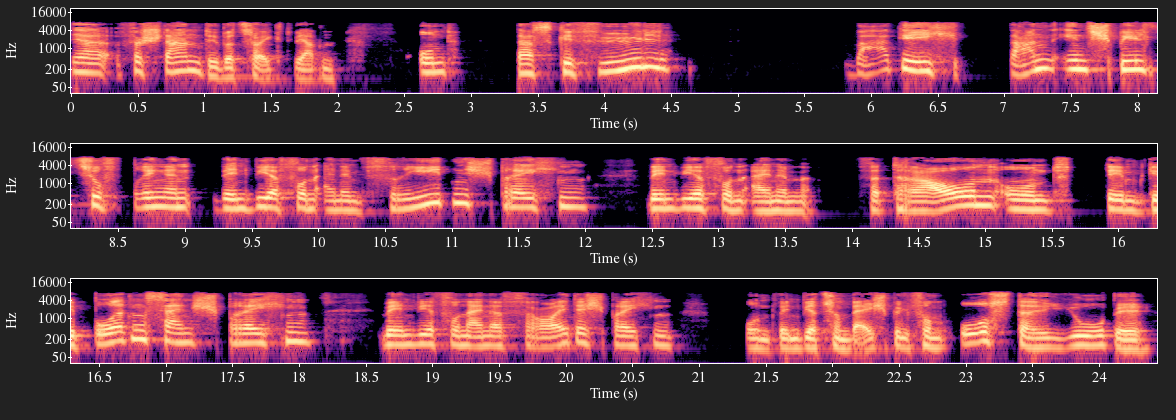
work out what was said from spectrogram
der Verstand überzeugt werden. Und das Gefühl wage ich dann ins Spiel zu bringen, wenn wir von einem Frieden sprechen, wenn wir von einem Vertrauen und dem Geborgensein sprechen, wenn wir von einer Freude sprechen und wenn wir zum Beispiel vom Osterjubel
